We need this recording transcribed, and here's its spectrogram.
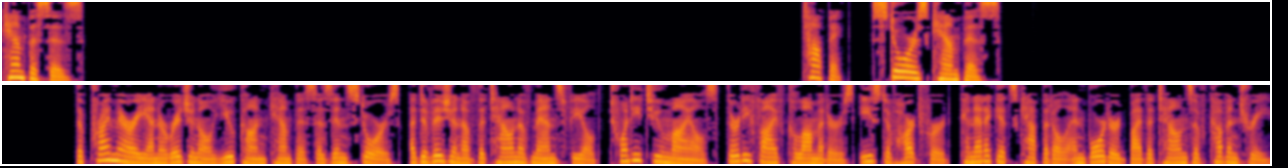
Campuses. Topic: Storrs Campus. The primary and original UConn campus is in Storrs, a division of the town of Mansfield, 22 miles 35 kilometers east of Hartford, Connecticut's capital and bordered by the towns of Coventry,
